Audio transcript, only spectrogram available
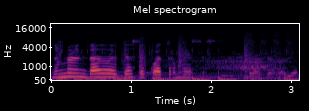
no me han dado desde hace cuatro meses. Gracias a Dios.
